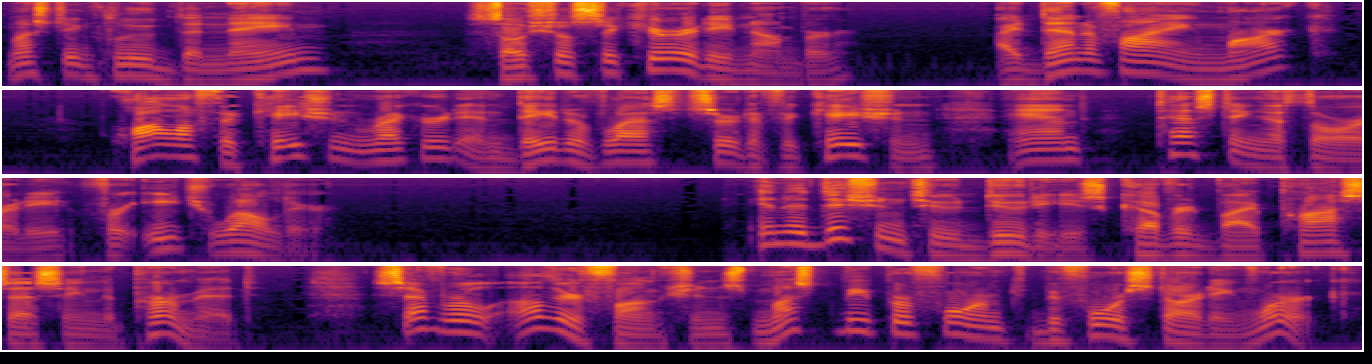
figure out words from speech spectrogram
must include the name, social security number, identifying mark, qualification record and date of last certification, and testing authority for each welder. In addition to duties covered by processing the permit, several other functions must be performed before starting work.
